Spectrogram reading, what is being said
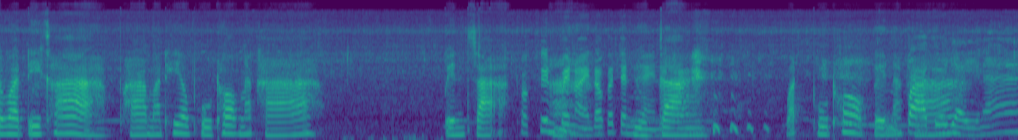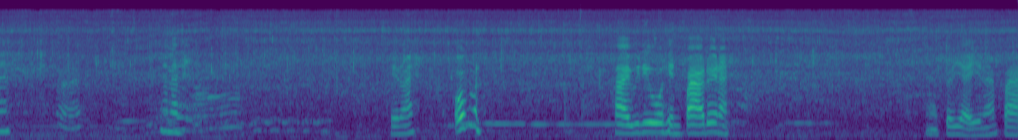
สวัสดีค่ะ พามาเที่ยวภูทอกนะคะ เป็นสระพอขึ้นไปหน่อยเราก็จะเหอยู่นื่อยกนะลางคะวัดภูทอกเลยนะคะปลาตัวใหญ่นะนั่นนะเห็นไหมโอ้มันถ่ายวิดีโอเห็นปลาด้วยนะอะตัวใหญ่นะปลา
